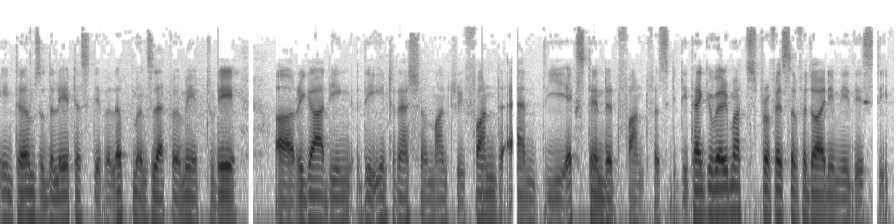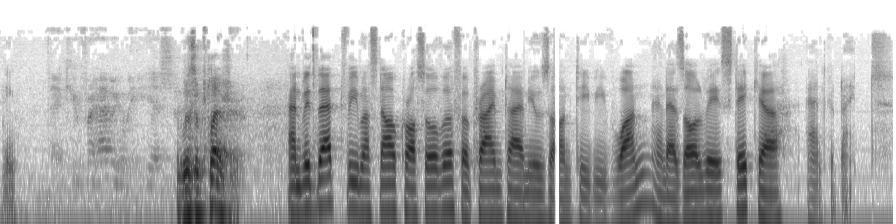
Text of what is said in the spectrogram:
in terms of the latest developments that were made today uh, regarding the International Monetary Fund and the extended fund facility. Thank you very much, Professor, for joining me this evening. Thank you for having me. Yes, it was a pleasure. And with that, we must now cross over for primetime news on TV1. And as always, take care and good night.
